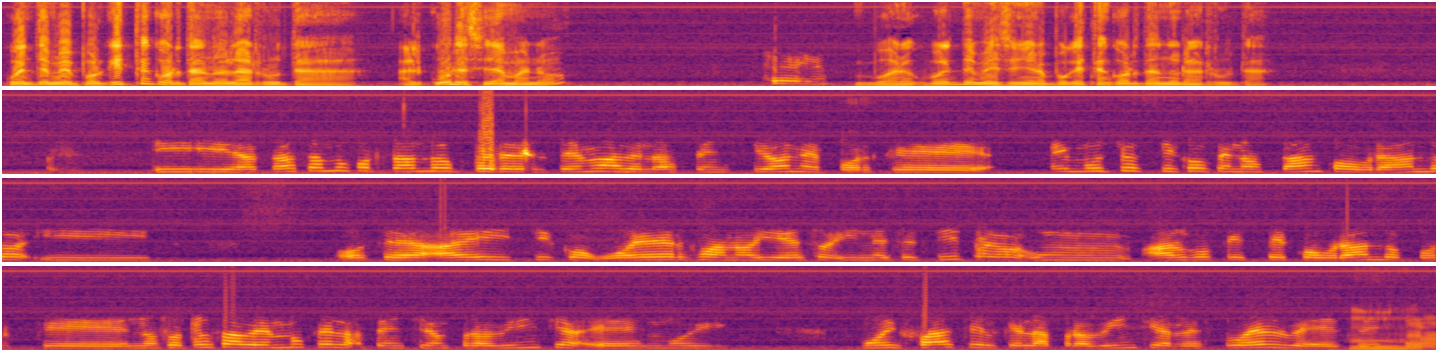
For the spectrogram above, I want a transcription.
cuénteme, ¿por qué están cortando la ruta? Alcura se llama, ¿no? Sí. Bueno, cuénteme, señora, ¿por qué están cortando la ruta? Y acá estamos cortando por el tema de las pensiones, porque hay muchos chicos que no están cobrando y, o sea, hay chicos huérfanos y eso, y necesito un, algo que esté cobrando, porque nosotros sabemos que la pensión provincia es muy muy fácil que la provincia resuelve ese. Mm.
